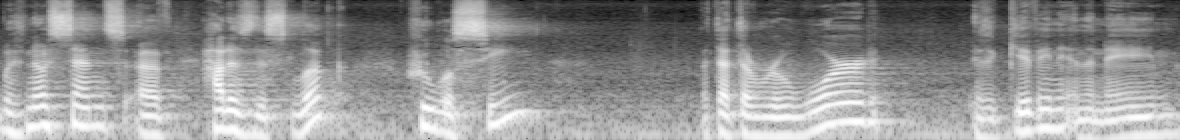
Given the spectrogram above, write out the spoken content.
with no sense of how does this look, who will see, but that the reward is giving in the name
